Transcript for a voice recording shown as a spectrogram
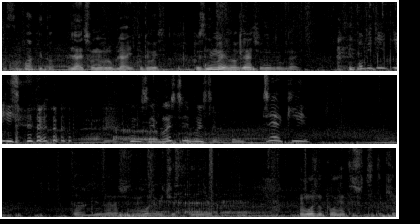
Ці собаки то. Глянь, що вони виробляють, подивись. Позніми, ну, глянь, що вони виробляють. Та відійдіть. Ще ближче і ближче виходить. Джекі! Так, я зараз ще не можу відчистити ніяк. Не можна поняти, що це таке.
